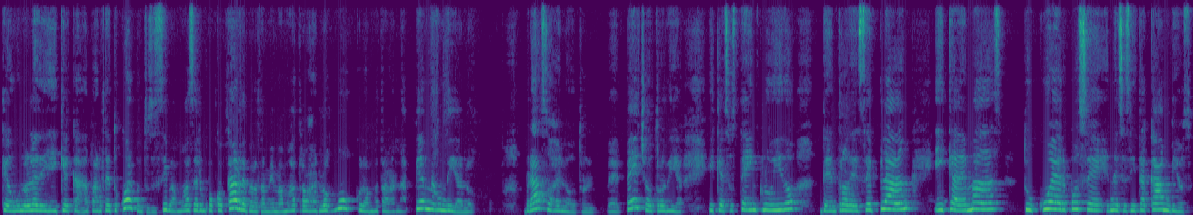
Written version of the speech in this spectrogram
que uno le dedique cada parte de tu cuerpo. Entonces sí, vamos a hacer un poco cardio, pero también vamos a trabajar los músculos, vamos a trabajar las piernas un día, los brazos el otro, el pecho otro día. Y que eso esté incluido dentro de ese plan y que además tu cuerpo se necesita cambios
